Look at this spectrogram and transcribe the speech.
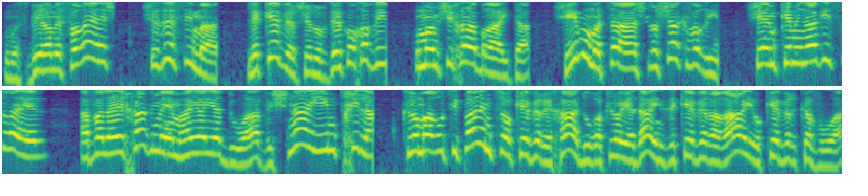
הוא מסביר המפרש שזה סימן לקבר של עובדי כוכבים. וממשיכה הברייתא, שאם הוא מצא שלושה קברים שהם כמנהג ישראל, אבל האחד מהם היה ידוע ושניים תחילה. כלומר, הוא ציפה למצוא קבר אחד, הוא רק לא ידע אם זה קבר ארעי או קבר קבוע,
